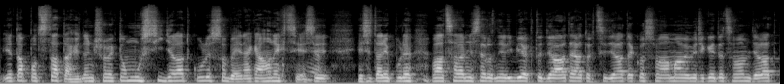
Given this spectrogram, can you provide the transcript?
je ta podstata, že ten člověk to musí dělat kvůli sobě, jinak já ho nechci. Jestli, jestli tady půjde, Václav, mně se hrozně líbí, jak to děláte, já to chci dělat jako s váma, vy mi říkejte, co mám dělat,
